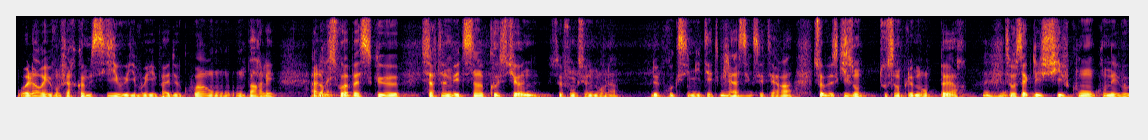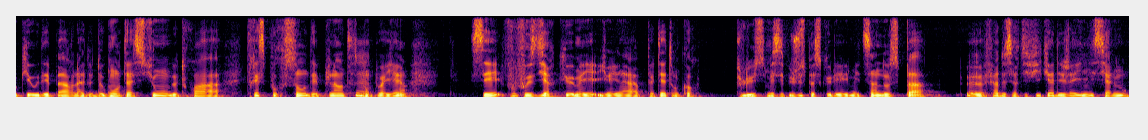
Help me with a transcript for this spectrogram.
Ou alors ils vont faire comme si ils ne voyaient pas de quoi on, parlait. Alors soit parce que certains médecins cautionnent ce fonctionnement-là, de proximité de classe, etc. Soit parce qu'ils ont tout simplement peur. Mhm. C'est pour ça que les chiffres qu'on évoquait au départ, là, d'augmentation de 3 à 13% des plaintes d'employeurs, il faut, faut, se dire que, mais il y en a peut-être encore plus, mais c'est juste parce que les médecins n'osent pas euh, faire de certificat déjà initialement.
